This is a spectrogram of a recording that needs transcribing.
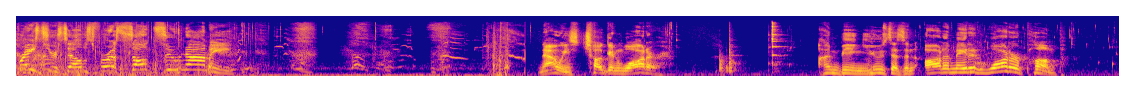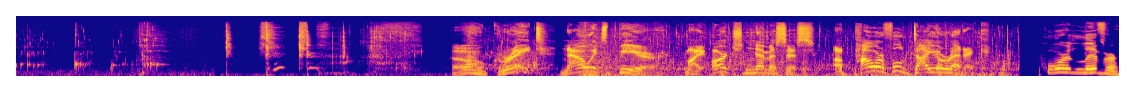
Brace yourselves for a salt tsunami! Now he's chugging water. I'm being used as an automated water pump. Oh, great! Now it's beer, my arch nemesis, a powerful diuretic. Poor liver.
